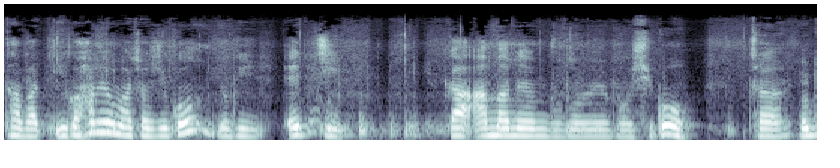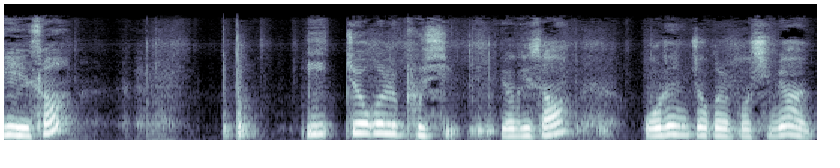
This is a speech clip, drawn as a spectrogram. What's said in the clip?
다 맞, 이거 화면 맞춰지고 여기 엣지가 안 맞는 부분을 보시고 자 여기에서 이쪽을 보시 여기서 오른쪽을 보시면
